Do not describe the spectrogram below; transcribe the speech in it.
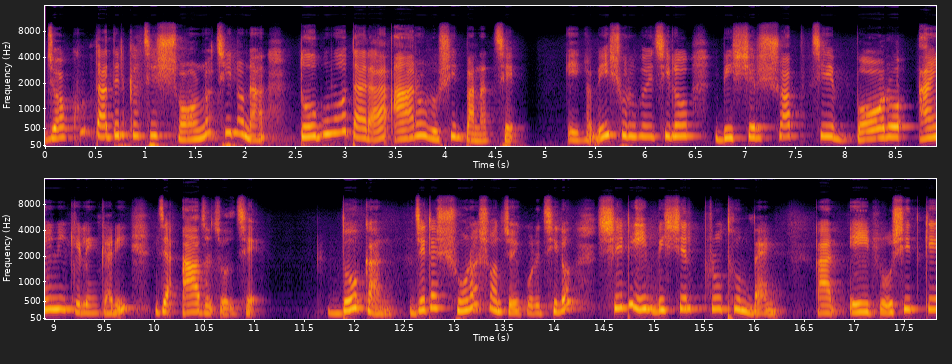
যখন তাদের কাছে স্বর্ণ ছিল না, তবুও তারা আরও রসিদ বানাচ্ছে। এইভাবেই শুরু হয়েছিল বিশ্বের সবচেয়ে বড় আইনি কেলেঙ্কারি যা আজও চলছে। দোকান যেটা সোনা সঞ্চয় করেছিল, সেটি বিশ্বের প্রথম ব্যাংক। আর এই রসিদকে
